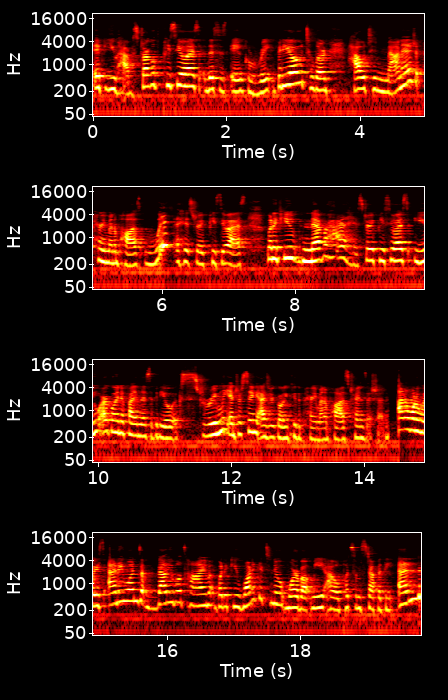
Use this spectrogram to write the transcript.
If you have struggled with PCOS, this is a great video to learn how to manage perimenopause with a history of PCOS. But if you've never had a history of PCOS, you are going to find this video extremely interesting as you're going through the perimenopause transition. I don't wanna waste anyone's valuable time, but if you wanna get to know more about me, I will put some stuff at the end.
